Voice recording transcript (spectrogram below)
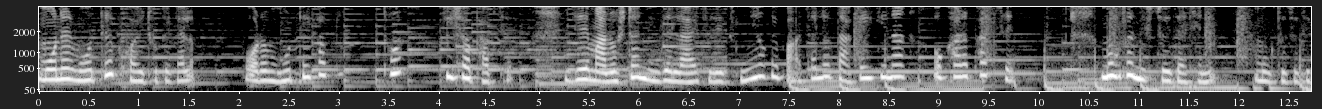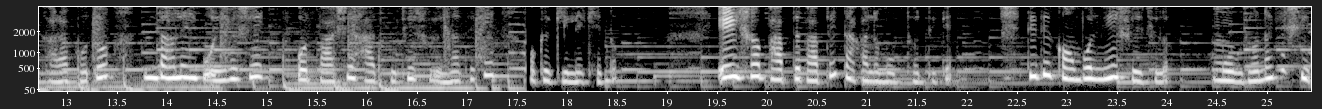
মনের মধ্যে ভয় ঢুকে গেল। পর মুহূর্তেই ভাবলো তোর কি সব ভাবছে। যে মানুষটা নিজের লাইফ রিস্ক নিয়ে ওকে বাঁচালো তাকেই কিনা ও খারাপ ভাবছে? মুগ্ধ নিশ্চয়ই দেখেনি। মুগ্ধ যদি খারাপ হতো, তাহলে এই পরিবেশে ওর পাশে হাত গুটিয়ে শুয়ে না থেকে ওকে গিলে খেত। এই সব ভাবতে ভাবতে তাকালো মুগ্ধর দিকে। তিতির কম্বল নিয়ে শুয়েছিল। মুগ্ধ নাকি শীত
